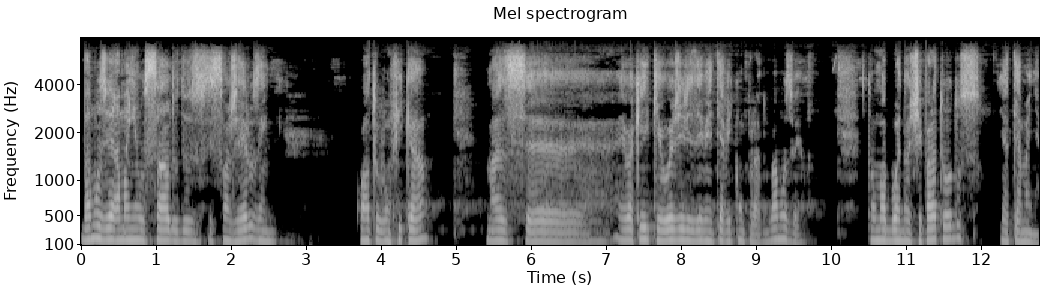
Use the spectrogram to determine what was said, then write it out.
vamos ver amanhã o saldo dos estrangeiros em quanto vão ficar mas uh, eu acredito que hoje eles devem ter recomprado. Vamos ver. Então, uma boa noite para todos e até amanhã.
